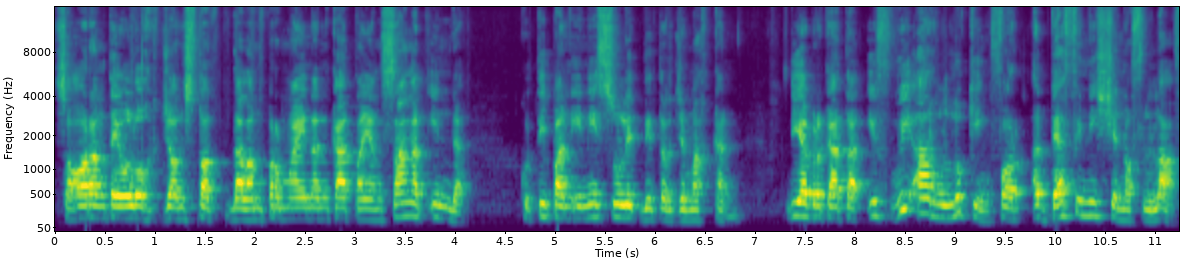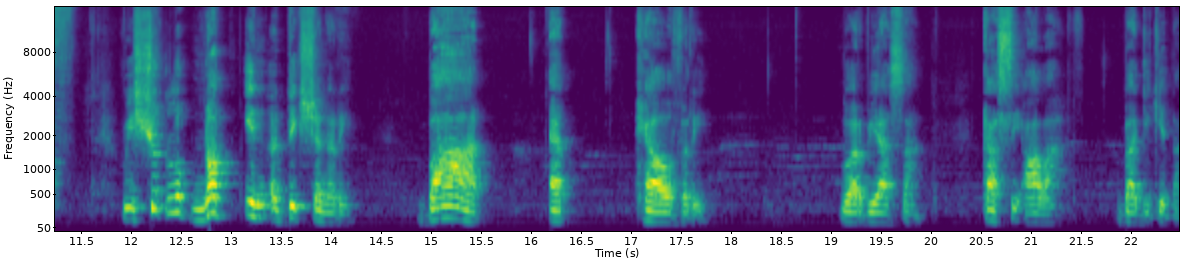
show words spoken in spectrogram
Seorang teolog John Stott dalam permainan kata yang sangat indah. Kutipan ini sulit diterjemahkan. Dia berkata, if we are looking for a definition of love, we should look not in a dictionary, but Calvary. Luar biasa kasih Allah bagi kita.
